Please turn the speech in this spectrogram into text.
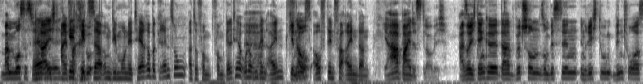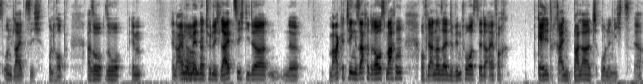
man muss es vielleicht ja, einfach Geht es da um die monetäre Begrenzung, also vom, vom Geld her, oder äh, um den Einfluss genau. auf den Verein dann? Ja, beides, glaube ich. Also ich denke, da wird schon so ein bisschen in Richtung Windhorst und Leipzig und Hopp. Also so im, in einem ja. Moment natürlich Leipzig, die da eine Marketing-Sache draus machen. Auf der anderen Seite Windhorst, der da einfach Geld reinballert ohne nichts. Ja.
